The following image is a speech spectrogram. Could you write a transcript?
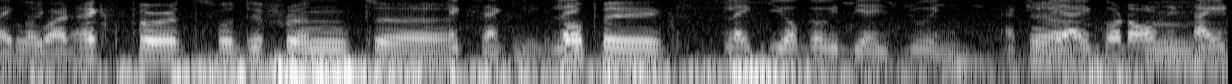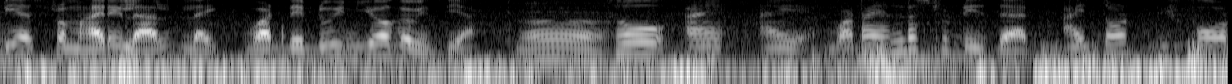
like, like what experts for different uh, exactly topics. like yoga vidya is doing actually Yeah. i got all these Mm. ideas from harilal like what they do in yoga vidya ah. so I, I what i understood is that i thought before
